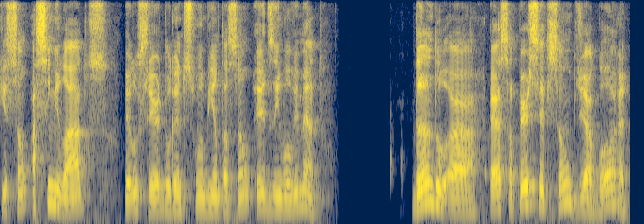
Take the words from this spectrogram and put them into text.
que são assimilados pelo ser durante sua ambientação e desenvolvimento, dando a essa percepção de agora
